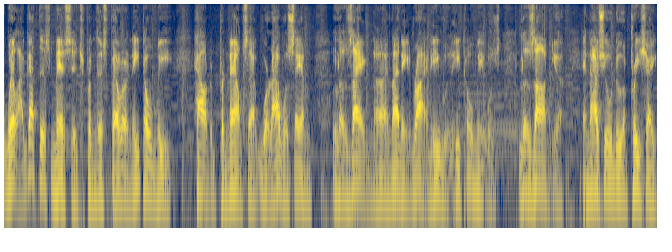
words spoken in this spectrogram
well, I got this message from this fella, and he told me how to pronounce that word. I was saying lasagna, and that ain't right. He was, he told me it was lasagna, and I sure do appreciate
